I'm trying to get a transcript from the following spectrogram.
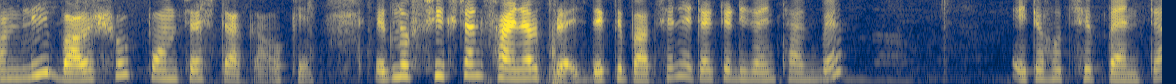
অনলি বারোশো। পঞ্চাশ টাকা ওকে এগুলো ফিক্সড অ্যান্ড ফাইনাল প্রাইস দেখতে পাচ্ছেন? এটা একটা ডিজাইন থাকবে। এটা হচ্ছে প্যান্টটা।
